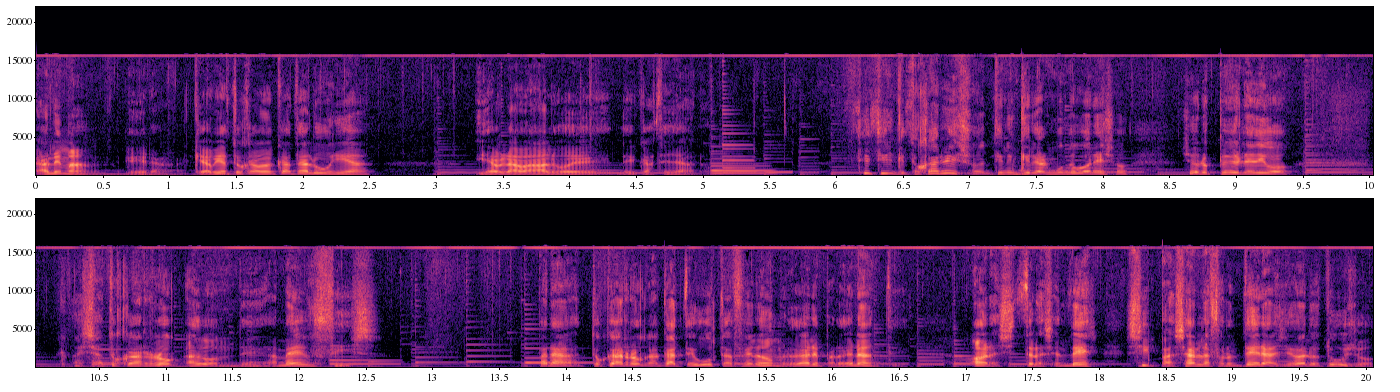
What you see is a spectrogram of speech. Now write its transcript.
alemán era, que había tocado en Cataluña y hablaba algo de, castellano. Ustedes tienen que tocar eso, tienen que ir al mundo con eso. Yo a los pibes les digo, ¿qué vas a tocar rock a dónde? A Memphis. Pará, tocar rock acá te gusta, fenómeno, dale para adelante. Ahora, si trascendés, si pasás la frontera, lleva lo tuyo.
